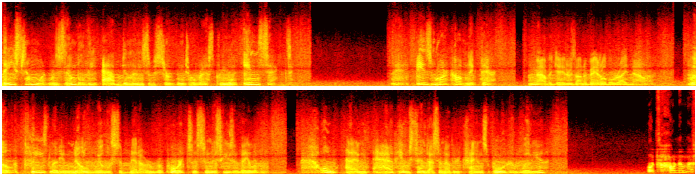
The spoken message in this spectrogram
they somewhat resemble the abdomens of certain terrestrial insects. Is Markovnik there? Navigator's unavailable right now. Well, please let him know we'll submit our reports as soon as he's available. Oh, and have him send us another transporter, will you? Autonomous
